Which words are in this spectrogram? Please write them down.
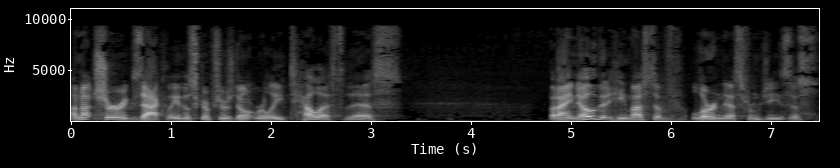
I'm not sure exactly. The scriptures don't really tell us this. But I know that he must have learned this from Jesus.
